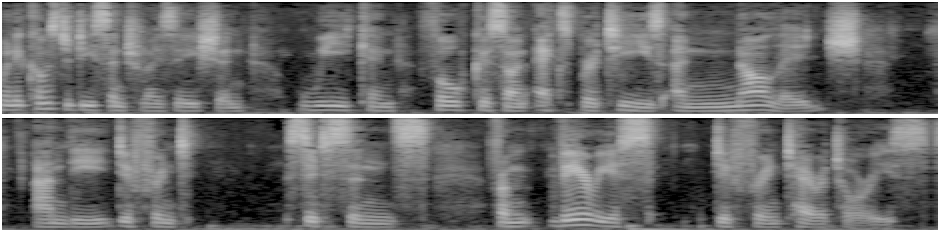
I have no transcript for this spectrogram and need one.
when it comes to decentralization, we can focus on expertise and knowledge and the different citizens from various different territories.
